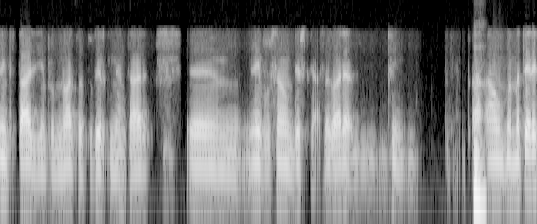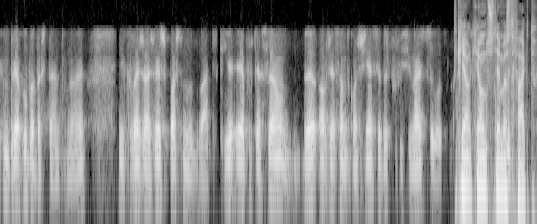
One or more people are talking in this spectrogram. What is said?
em detalhe e em pormenor para poder comentar uh, a evolução deste caso. Agora, enfim, há, há, uma matéria que me preocupa bastante, não é? E que vejo às vezes posta no debate, que é a proteção da objeção de consciência dos profissionais de saúde. É? Que, é, que é, um dos temas, de facto,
